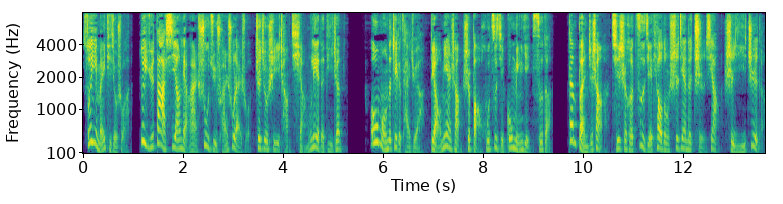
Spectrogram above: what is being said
所以媒体就说啊，对于大西洋两岸数据传输来说，这就是一场强烈的地震。欧盟的这个裁决啊，表面上是保护自己公民隐私的。但本质上其实和字节跳动事件的指向是一致的，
